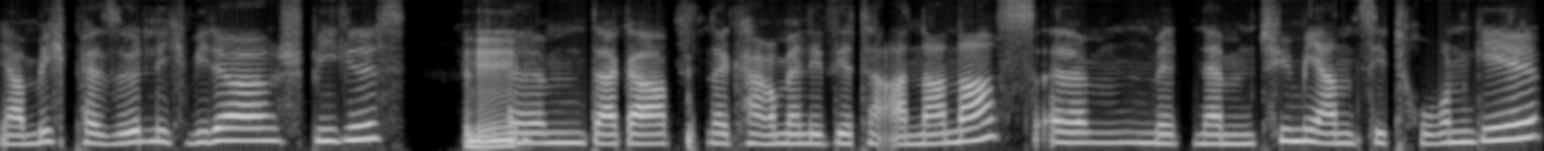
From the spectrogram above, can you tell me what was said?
ja, mich persönlich widerspiegelt. Mhm. Ähm, da gab es eine karamellisierte Ananas ähm, mit einem Thymian-Zitronengel.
